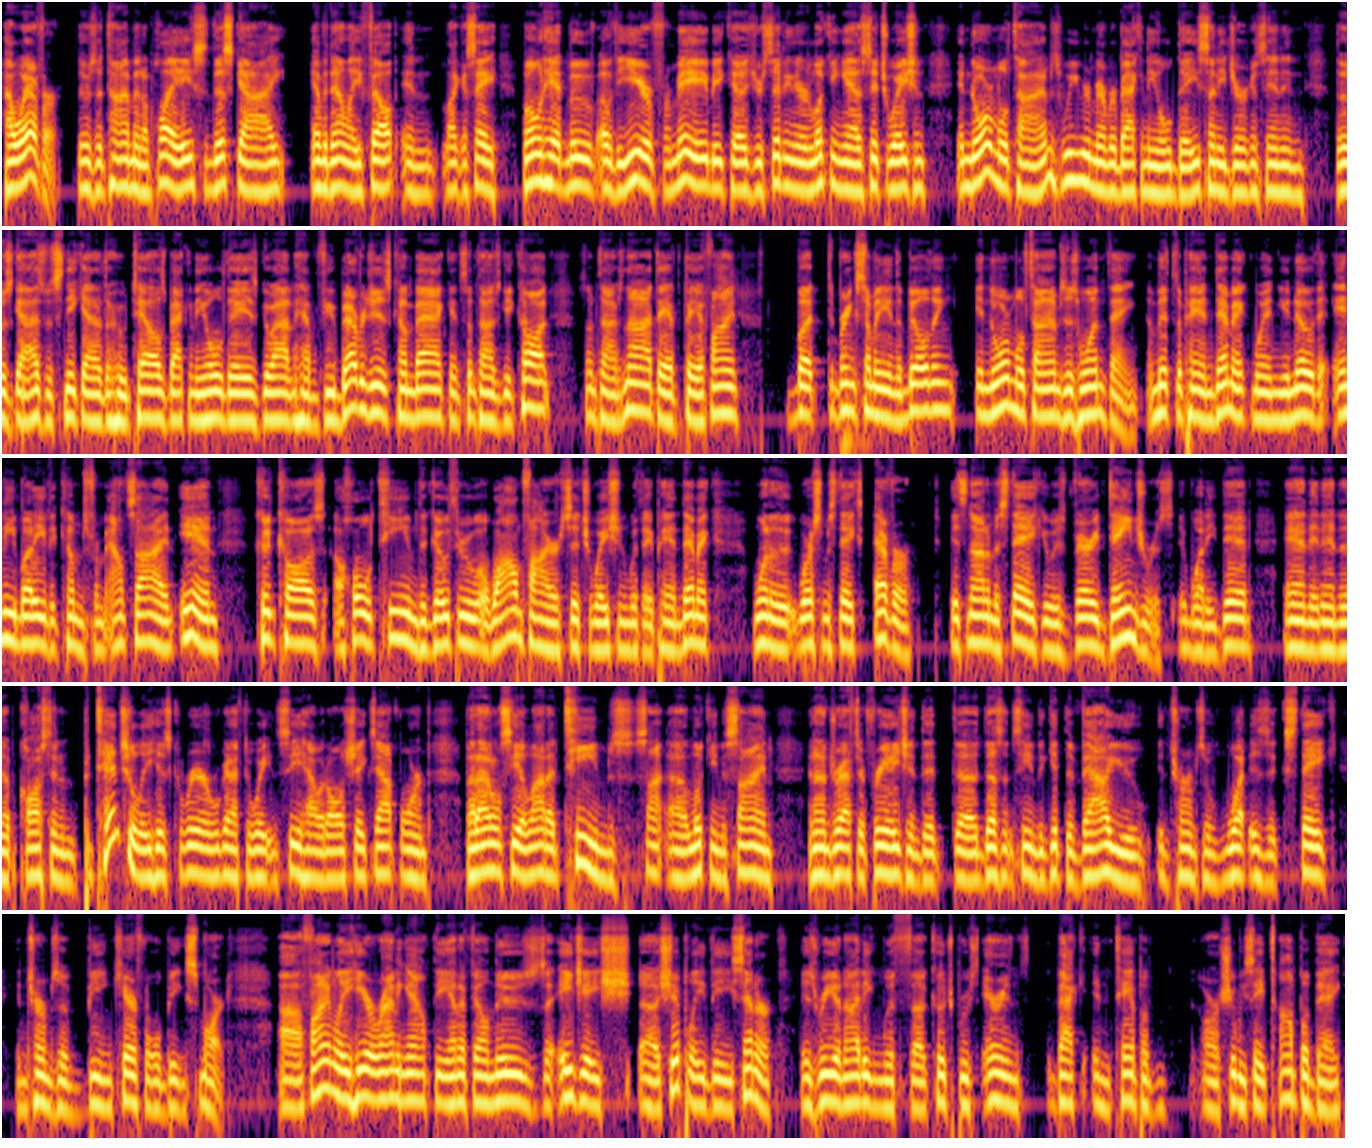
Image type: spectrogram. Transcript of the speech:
However, there's a time and a place. This guy evidently felt, in, like I say, bonehead move of the year for me because you're sitting there looking at a situation in normal times. We remember back in the old days, Sonny Jurgensen and those guys would sneak out of their hotels back in the old days, go out and have a few beverages, come back, and sometimes get caught, sometimes not. They have to pay a fine. But to bring somebody in the building in normal times is one thing. Amidst a pandemic, when you know that anybody that comes from outside in could cause a whole team to go through a wildfire situation with a pandemic. One of the worst mistakes ever it's not a mistake. It was very dangerous in what he did, and it ended up costing him potentially his career. We're going to have to wait and see how it all shakes out for him. But I don't see a lot of teams uh, looking to sign an undrafted free agent that uh, doesn't seem to get the value in terms of what is at stake, in terms of being careful, being smart. Uh, finally, here rounding out the NFL news, AQ Sh- uh, Shipley, the center, is reuniting with uh, Coach Bruce Arians back in Tampa, or should we say Tampa Bay.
